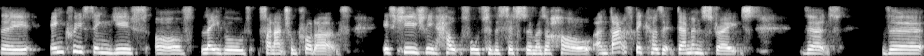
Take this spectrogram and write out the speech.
the increasing use of labeled financial products is hugely helpful to the system as a whole. And that's because it demonstrates that the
